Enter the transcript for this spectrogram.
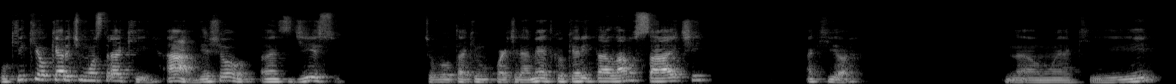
o que, que eu quero te mostrar aqui? Ah, deixa eu, antes disso, deixa eu voltar aqui no compartilhamento, que eu quero entrar lá no site. Aqui, ó. Não, não é aqui.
